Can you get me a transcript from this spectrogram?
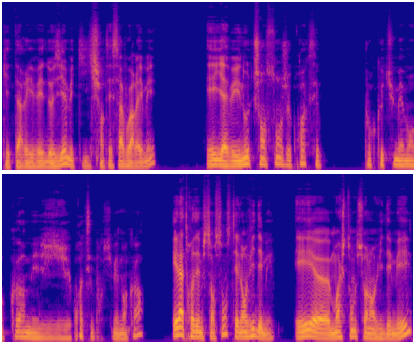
qui est arrivé deuxième et qui chantait Savoir aimer. Et il y avait une autre chanson, je crois que c'est Pour que tu m'aimes encore, mais je crois que c'est Pour que tu m'aimes encore. Et la troisième chanson, c'était L'envie d'aimer. Et euh, moi, je tombe sur L'envie d'aimer.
